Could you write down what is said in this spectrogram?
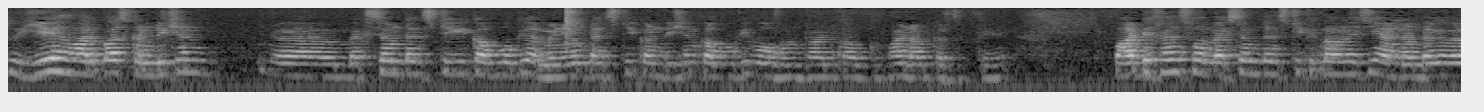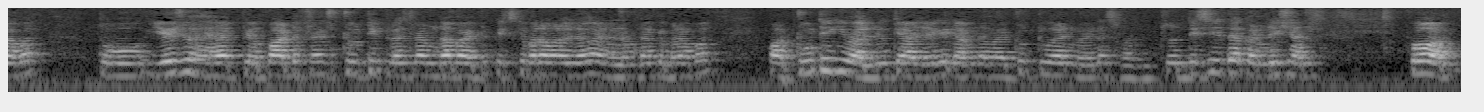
तो ये हमारे पास कंडीशन मैक्सिमम इंटेंसिटी कब होगी और मिनिमम इंटेंसिटी कंडीशन कब होगी, वो हम फाइंड फाइंड आउट कर सकते हैं। Path difference for maximum density कितना होना चाहिए? लैम्डा के बराबर। तो ये जो है path difference two t plus lambda by two किसके बराबर हो जाएगा? लैम्डा के बराबर। और टू टी की वैल्यू क्या आ जाएगी? Lambda by two two n minus one तो this is the condition for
